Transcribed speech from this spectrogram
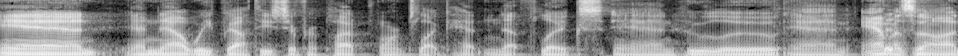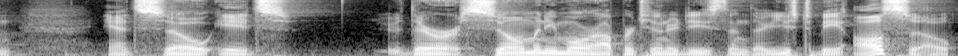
And and now we've got these different platforms like Netflix and Hulu and Amazon, and so it's there are so many more opportunities than there used to be. Also,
